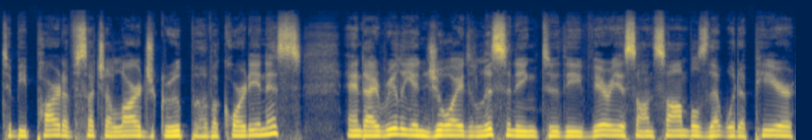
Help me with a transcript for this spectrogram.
to be part of such a large group of accordionists, and I really enjoyed listening to the various ensembles that would appear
